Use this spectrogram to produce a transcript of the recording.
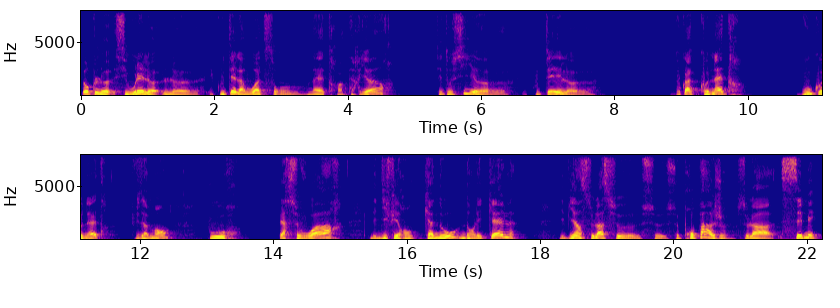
Donc, le, si vous voulez le, écouter la voix de son être intérieur, c'est aussi euh, écouter, le, en tout cas connaître, vous connaître suffisamment pour percevoir les différents canaux dans lesquels eh bien cela se, propage, cela s'émet.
